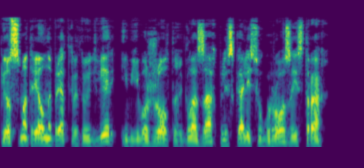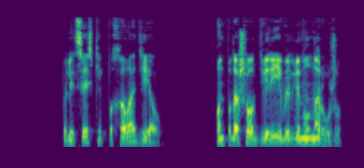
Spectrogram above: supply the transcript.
Пес смотрел на приоткрытую дверь, и в его желтых глазах плескались угроза и страх. Полицейский похолодел. Он подошел к двери и выглянул наружу.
